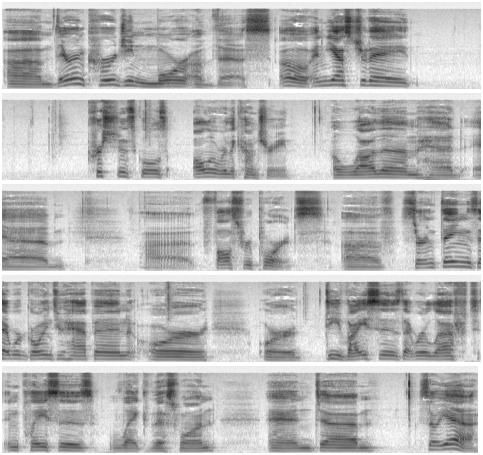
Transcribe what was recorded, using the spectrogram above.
Um, they're encouraging more of this. Oh, and yesterday, Christian schools all over the country a lot of them had um, uh, false reports of certain things that were going to happen or or devices that were left in places like this one. And um, so yeah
